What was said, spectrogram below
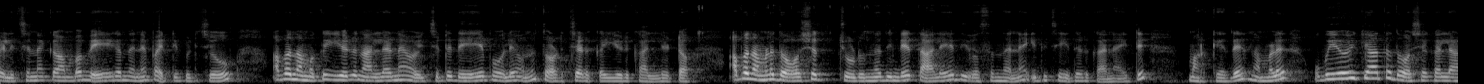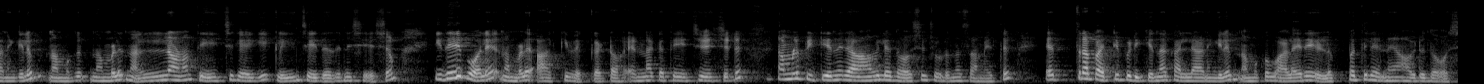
വെളിച്ചെണ്ണയൊക്കെ ആകുമ്പോൾ വേഗം തന്നെ പറ്റി പിടിച്ചു അപ്പോൾ നമുക്ക് ഈ ഒരു നല്ലെണ്ണ ഒഴിച്ചിട്ട് ഇതേപോലെ ഒന്ന് തുടച്ചെടുക്കുക ഈ ഒരു കല്ലിട്ടോ അപ്പോൾ നമ്മൾ ദോശ ചുടുന്നതിന്റെ തലേ ദിവസം തന്നെ ഇത് ചെയ്തെടുക്കാനായിട്ട് മറക്കരുത്. നമ്മൾ ഉപയോഗിക്കാത്ത ദോശക്കല്ലാണെങ്കിലും നമുക്ക് നമ്മൾ നല്ലോണം തേച്ച് കഴുകി ക്ലീൻ ചെയ്തതിന് ശേഷം ഇതേപോലെ നമ്മൾ ആക്കി വെക്കട്ടോ. എണ്ണയൊക്കെ തേച്ച് വെച്ചിട്ട് നമ്മൾ പിറ്റേന്ന് രാവിലെ ദോശ ചുടുന്ന സമയത്ത് എത്ര പറ്റി പിടിക്കുന്ന കല്ലാണെങ്കിലും നമുക്ക് വളരെ എളുപ്പത്തിൽ തന്നെ ആ ഒരു ദോശ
